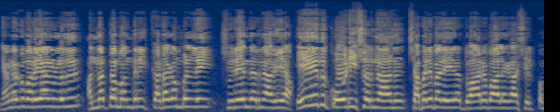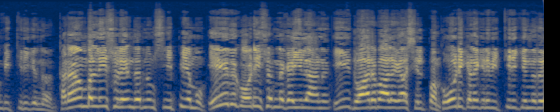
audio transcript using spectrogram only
ഞങ്ങൾക്ക് പറയാനുള്ളത് അന്നത്തെ മന്ത്രി കടകംപള്ളി സുരേന്ദ്രന് അറിയാം. ഏത് കോടീശ്വരനാണ് ശബരിമലയിലെ ദ്വാരപാലക ശില്പം വിറ്റിരിക്കുന്നത്? കടകംപള്ളി സുരേന്ദ്രനും സി പി എമ്മും ഏത് കോടീശ്വരന്റെ കയ്യിലാണ് ഈ ദ്വാരപാലക ശില്പം കോടിക്കണക്കിന് വിറ്റിരിക്കുന്നത്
